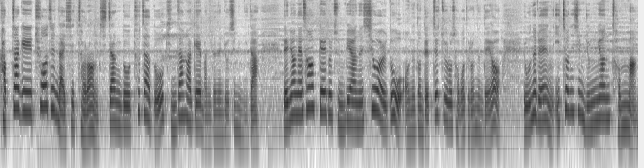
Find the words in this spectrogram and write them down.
갑자기 추워진 날씨처럼 시장도 투자도 긴장하게 만드는 요즘입니다. 내년에 사업 계획을 준비하는 10월도 어느덧 넷째 주로 접어들었는데요. 오늘은 2026년 전망,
